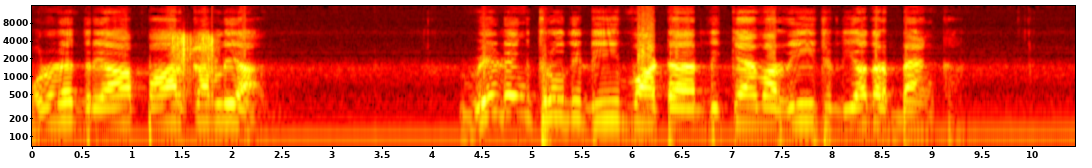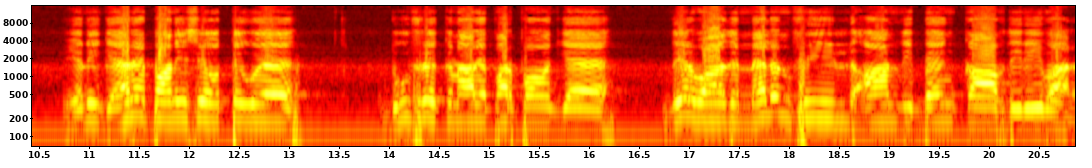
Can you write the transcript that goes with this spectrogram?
उन्होंने दरिया पार कर लिया। Wading through the deep water the camel reach other bank यानी गहरे पानी से होते हुए दूसरे किनारे पर पहुँच गए। There was a melon field on the bank of the river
